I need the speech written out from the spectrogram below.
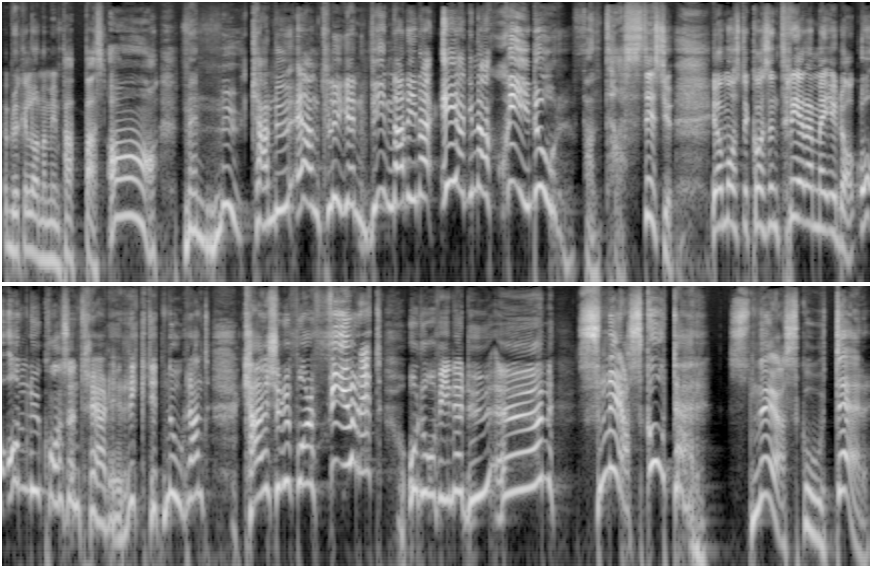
Jag brukar låna min pappas. Ah, men nu kan du äntligen vinna dina egna skidor! Fantastiskt ju! Jag måste koncentrera mig idag och om du koncentrerar dig riktigt noggrant kanske du får fyra rätt och då vinner du en snöskoter! Snöskoter?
